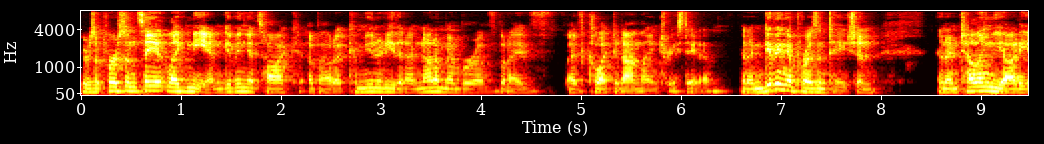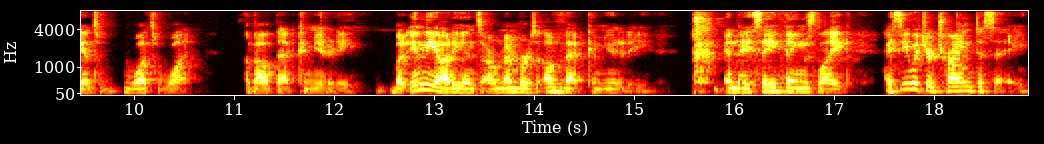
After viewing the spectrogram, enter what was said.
there's a person, say it like me, I'm giving a talk about a community that I'm not a member of, but I've I've collected online trace data. And I'm giving a presentation and I'm telling the audience what's what about that community. But in the audience are members of that community. and they say things like, I see what you're trying to say,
